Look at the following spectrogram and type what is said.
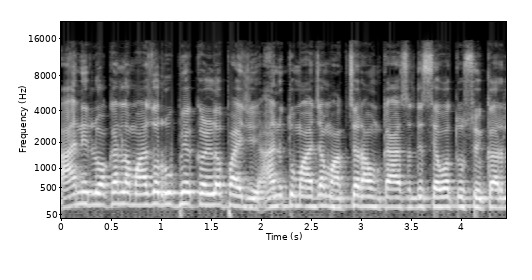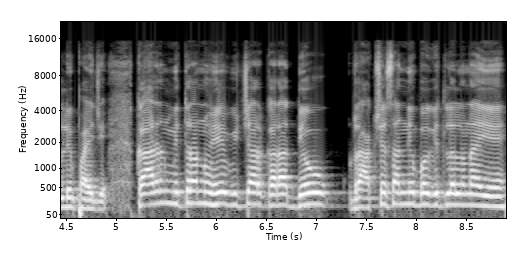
आणि लोकांना माझं रूप हे कळलं पाहिजे आणि तू माझ्या मागचं राहून काय असेल ते सेवा तू स्वीकारली पाहिजे. कारण मित्रांनो हे विचार करा देव राक्षसांनी बघितलेलं नाही आहे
